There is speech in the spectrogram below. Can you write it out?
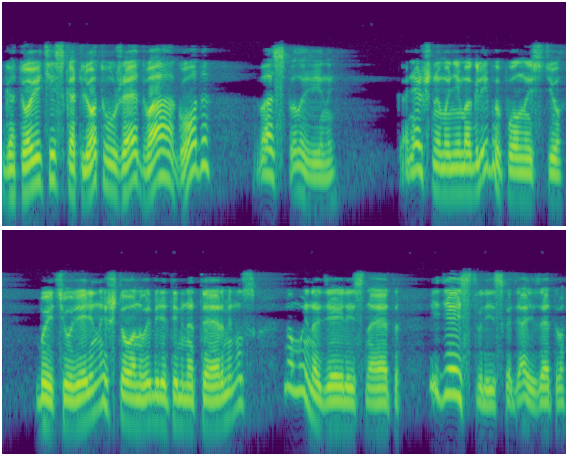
готовитесь к отлету уже два года?» «Два с половиной. Конечно, мы не могли бы полностью быть уверены, что он выберет именно терминус, но мы надеялись на это и действовали, исходя из этого».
